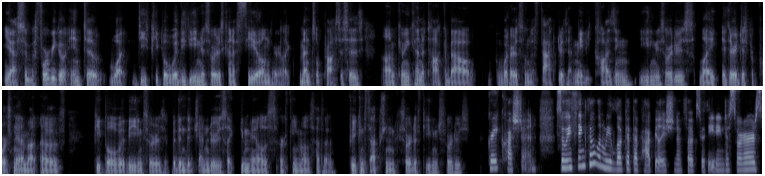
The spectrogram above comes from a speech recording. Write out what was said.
Yeah. So before we go into what these people with these eating disorders kind of feel and their like mental processes, um, can we kind of talk about what are some of the factors that may be causing eating disorders? Like, is there a disproportionate amount of people with eating disorders within the genders? Like, do males or females have a preconception sort of eating disorders? Great question. So, we think that when we look at the population of folks with eating disorders,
